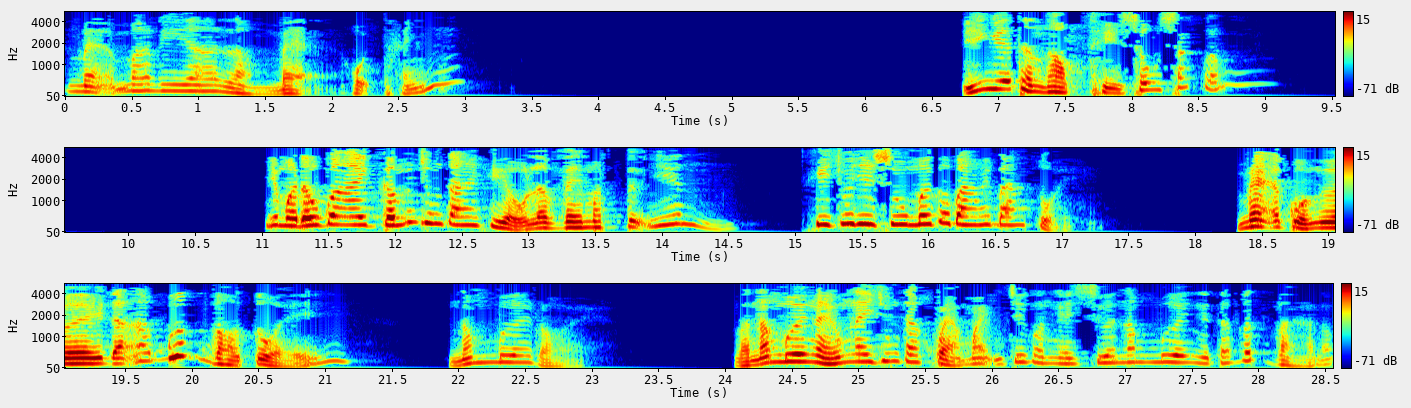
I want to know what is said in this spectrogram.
mẹ Maria làm mẹ hội thánh. Ý nghĩa thần học thì sâu sắc lắm nhưng mà đâu có ai cấm chúng ta hiểu là về mặt tự nhiên. Khi Chúa Giêsu mới có 33 tuổi, mẹ của người đã bước vào tuổi 50 rồi. Và 50 ngày hôm nay chúng ta khỏe mạnh chứ còn ngày xưa 50 người ta vất vả lắm.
